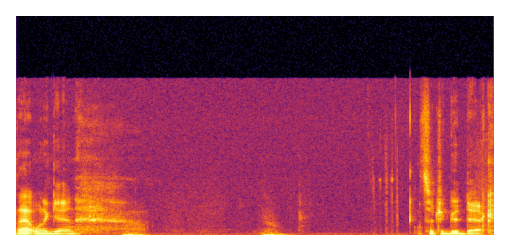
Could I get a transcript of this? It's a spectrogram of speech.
that one again. Such a good deck.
